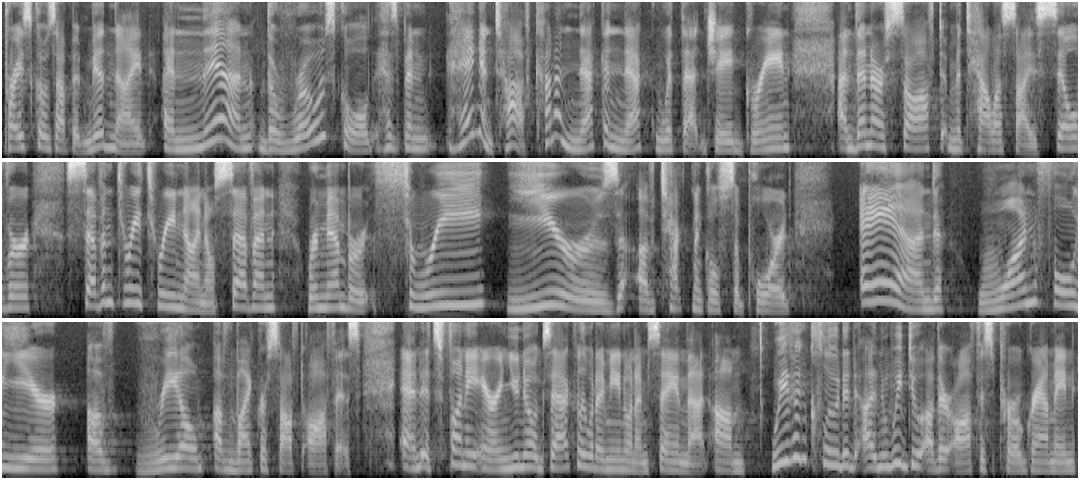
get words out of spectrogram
price goes up at midnight, and then the rose gold has been hanging tough, kind of neck and neck with that jade green. And then our soft metallicized silver, 733907. Remember, three years of technical support support and one full year of real, of Microsoft Office. And it's funny, Aaron, you know exactly what I mean when I'm saying that. Um, we've included, and we do other Office programming,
